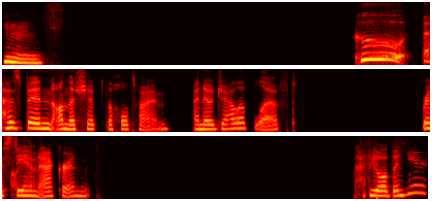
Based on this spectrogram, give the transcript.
Hmm. Who has been on the ship the whole time? I know Jalop left. Risty yeah. and Akron. Have you all been here?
